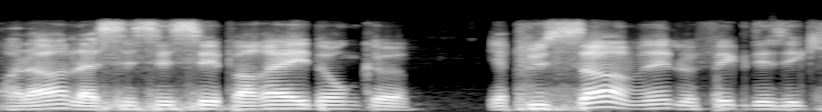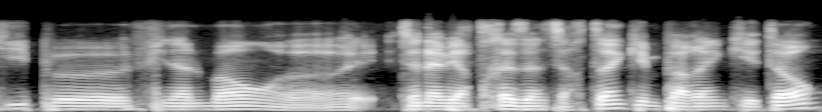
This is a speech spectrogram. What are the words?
voilà, la CCC, pareil. Donc, euh, il y a plus ça, mais le fait que des équipes, finalement, c'est un navire très incertain qui me paraît inquiétant.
